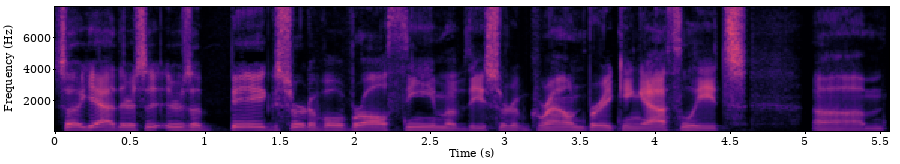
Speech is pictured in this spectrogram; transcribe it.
So yeah, there's a, there's a big sort of overall theme of these sort of groundbreaking athletes, um,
